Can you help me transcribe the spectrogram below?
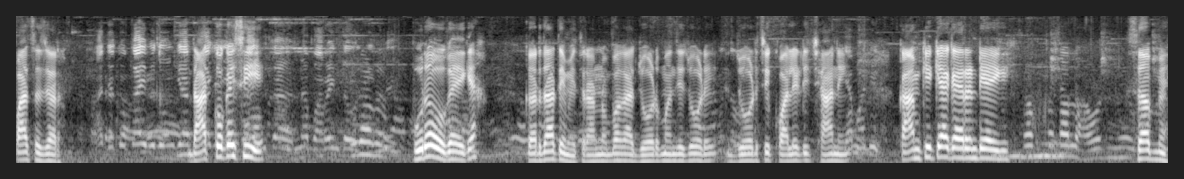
पाच हजार. दात को कैसी? पूरा पुरं हो गए क्या? कर दाते मित्रांनो बघा जोड म्हणजे जोड आहे. जोडची क्वालिटी छान है काम की क्या गारंटी आएगी? सब में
